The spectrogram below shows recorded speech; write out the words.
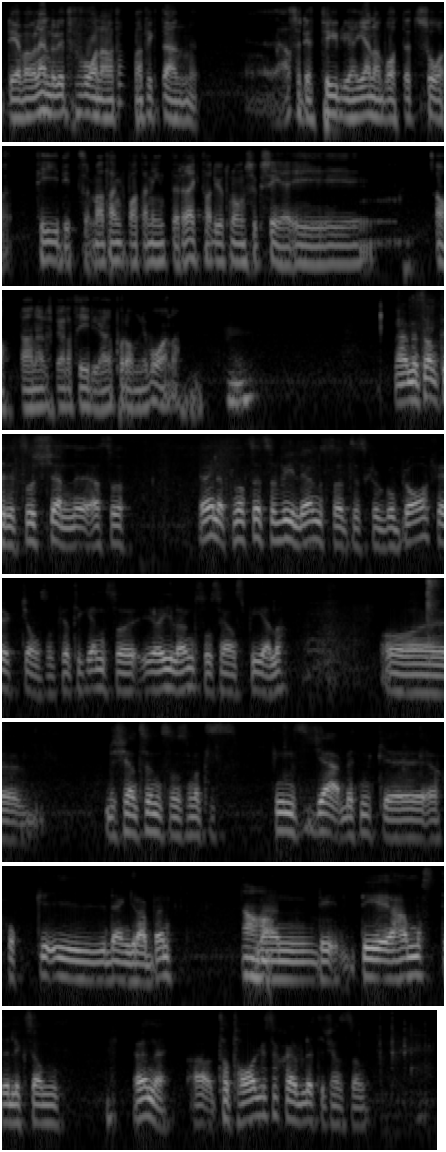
det var väl ändå lite förvånande att han fick den, eh, alltså det tydliga genombrottet så tidigt med tanke på att han inte direkt hade gjort någon succé i, ja, där han hade spelat tidigare på de nivåerna. Mm. Nej, men samtidigt så känner jag, alltså, jag vet inte, på något sätt så vill jag ändå så att det ska gå bra för Eric Johnson, för jag tycker ändå så, jag gillar ändå så att se han spela. Och eh, det känns inte som att det finns jävligt mycket hockey i den grabben. Aha. Men det, det, han måste liksom, jag vet inte, ta tag i sig själv lite känns det som.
